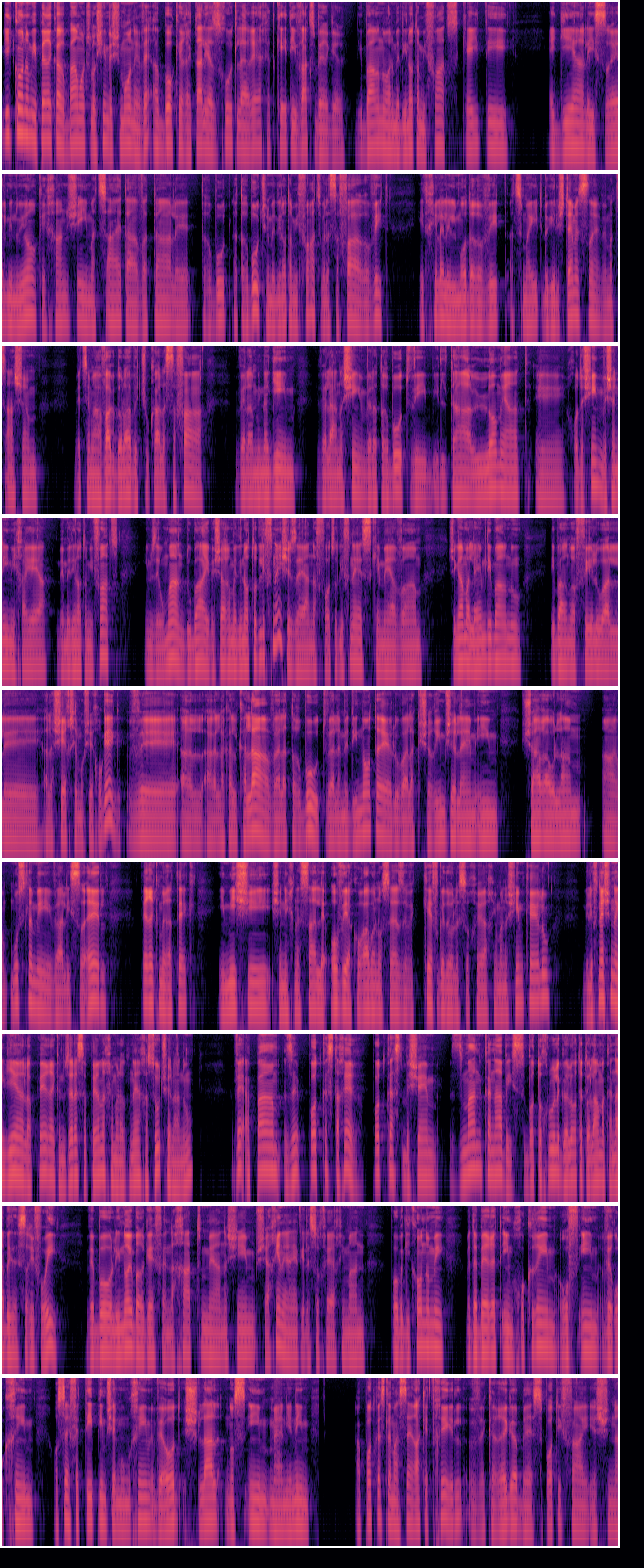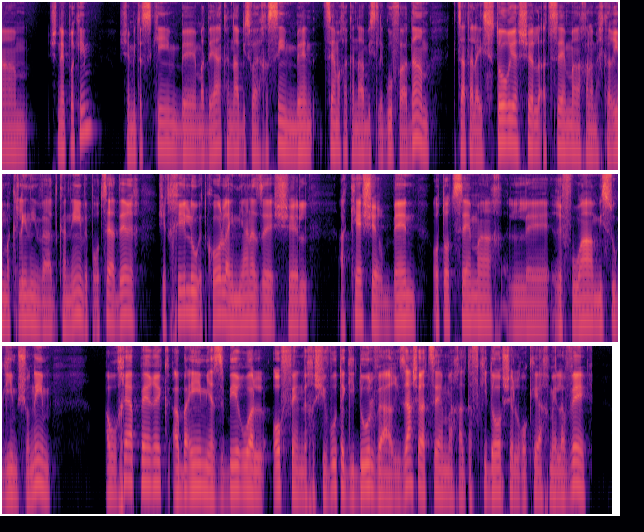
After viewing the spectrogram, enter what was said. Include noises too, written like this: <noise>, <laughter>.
גיקונומי, פרק 438, והבוקר הייתה לי הזכות לארח את קייטי וקסברגר. דיברנו על מדינות המפרץ. קייטי הגיעה לישראל מניו יורק, היכן שהיא מצאה את אהבתה לתרבות, לתרבות של מדינות המפרץ ולשפה הערבית. היא התחילה ללמוד ערבית עצמאית בגיל 12, ומצאה שם בעצם אהבה גדולה ותשוקה לשפה ולמנהגים ולאנשים ולתרבות, והיא בילתה לא מעט אה, חודשים ושנים מחייה במדינות המפרץ. אם זה אומן, דובאי ושאר המדינות, עוד לפני שזה היה נפוץ, עוד לפני הסכמי אברהם, שגם עליהם דיברנו. דיברנו אפילו על, uh, על השייח של משה חוגג, ועל על הכלכלה ועל התרבות ועל המדינות האלו ועל הקשרים שלהם עם שאר העולם המוסלמי ועל ישראל. פרק מרתק עם מישהי שנכנסה לעובי הקורה בנושא הזה, וכיף גדול לשוחח עם אנשים כאלו. ולפני שנגיע לפרק, אני רוצה לספר לכם על נותני החסות שלנו. והפעם זה פודקאסט אחר, פודקאסט בשם זמן קנאביס, בו תוכלו לגלות את עולם הקנאביס הרפואי, ובו לינוי בר גפן, אחת מהאנשים שהכי נהניתי לשוחח עימן פה בגיקונומי, מדברת עם חוקרים, רופאים ורוקחים, אוספת טיפים של מומחים ועוד שלל נושאים מעניינים. הפודקאסט למעשה רק התחיל, וכרגע בספוטיפיי ישנם שני פרקים. שמתעסקים במדעי הקנאביס והיחסים בין צמח הקנאביס לגוף האדם, קצת על ההיסטוריה של הצמח, על המחקרים הקליניים והעדכניים ופורצי הדרך שהתחילו את כל העניין הזה של הקשר בין אותו צמח לרפואה מסוגים שונים. עורכי הפרק הבאים יסבירו על אופן וחשיבות הגידול והאריזה של הצמח, על תפקידו של רוקח מלווה,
